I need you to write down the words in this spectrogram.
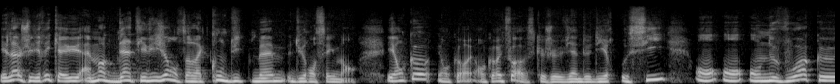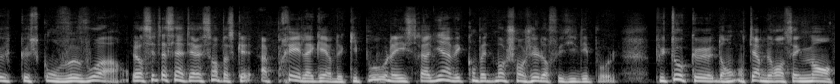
Et là, je dirais qu'il y a eu un manque d'intelligence dans la conduite même du renseignement. Et encore, encore, encore une fois, parce que je viens de dire aussi, on, ne voit que, ce qu'on veut voir. Alors c'est assez intéressant parce qu'après la guerre de Kippour, les Israéliens avaient complètement changé leur fusil d'épaule. Plutôt que, en termes de renseignement,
